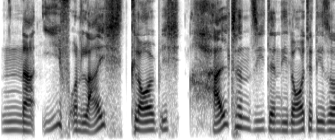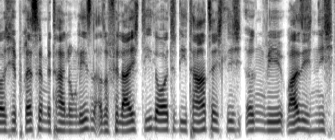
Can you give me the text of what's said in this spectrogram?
naiv und leichtgläubig halten Sie denn die Leute, die solche Pressemitteilungen lesen? Also vielleicht die Leute, die tatsächlich irgendwie, weiß ich nicht,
